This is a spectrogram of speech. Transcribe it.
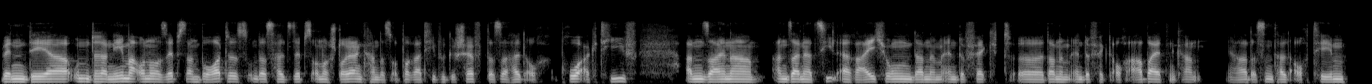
wenn der Unternehmer auch noch selbst an Bord ist und das halt selbst auch noch steuern kann, das operative Geschäft, dass er halt auch proaktiv an seiner, an seiner Zielerreichung dann im Endeffekt, äh, dann im Endeffekt auch arbeiten kann. Ja, das sind halt auch Themen,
